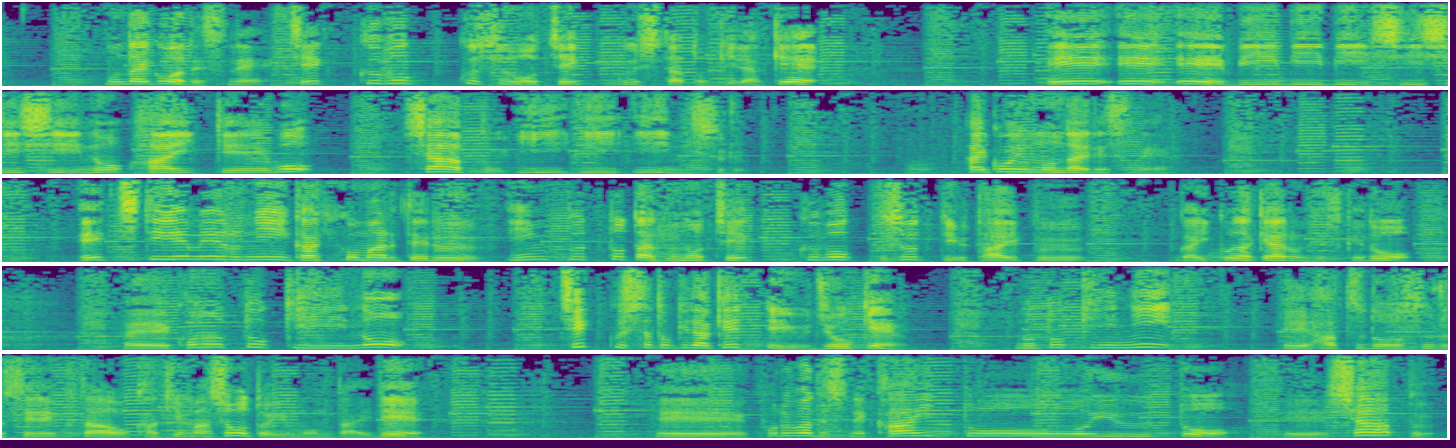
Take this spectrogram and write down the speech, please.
問題5はですね、チェックボックスをチェックした時だけ、AAA、BBB、CCC の背景をシャープ EEE にする。はい、こういう問題ですね。HTML に書き込まれてるインプットタグのチェックボックスっていうタイプが1個だけあるんですけど、えー、この時のチェックした時だけっていう条件の時に、えー、発動するセレクターを書きましょうという問題で、えー、これはですね、回答を言うと、えシャープ、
